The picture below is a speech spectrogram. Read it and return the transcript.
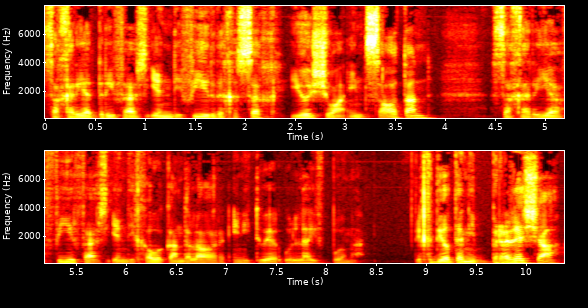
Sagaria 3 vers 1 die vierde gesig Joshua en Satan. Sagaria 4 vers 1 die goue kandelaar en die twee olyfbome. Die gedeelte in die Bridesha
